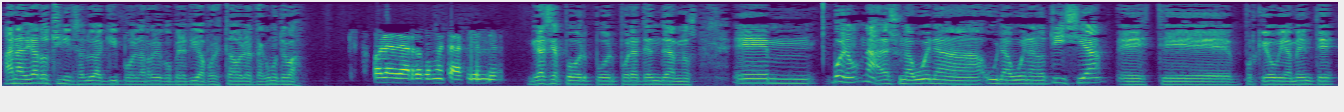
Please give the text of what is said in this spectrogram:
Ana Edgardo Chini, saluda aquí por la radio cooperativa por Estado de Alerta. ¿Cómo te va? Hola Edgardo, ¿cómo estás? Bien, bien. Gracias por, por, por atendernos. Eh, bueno, nada, es una buena, una buena noticia, este, porque obviamente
